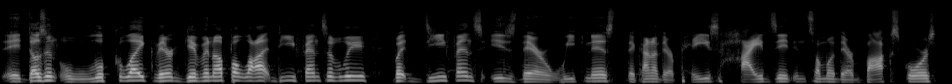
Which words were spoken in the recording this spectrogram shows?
it doesn't look like they're giving up a lot defensively, but defense is their weakness. The kind of their pace hides it in some of their box scores.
